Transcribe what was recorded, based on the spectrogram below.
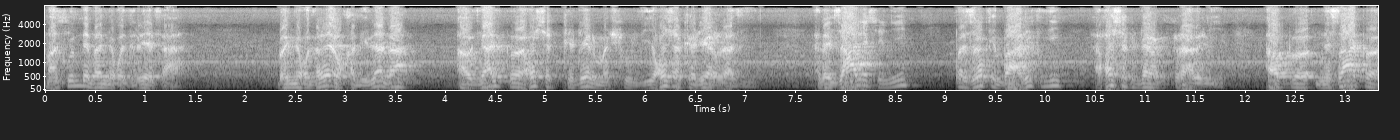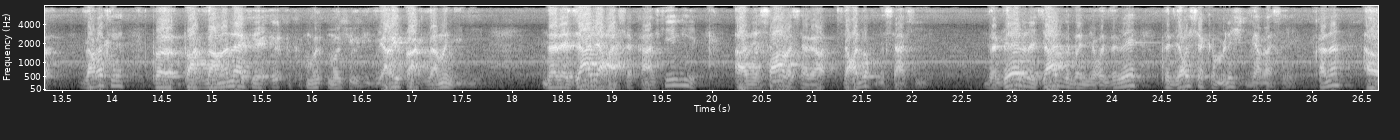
منسوب ده بني غدري سا بني غدري وقبيلة دا او ذلك عشق كبير مشهور دي عشق كبير راضي رجال سني پزرت باریک دی عشق در راولی او نصاب دغه کې پاک دامنه کې مشهور دي هغه پاک دامن دي د رجال عاشقان کېږي او نصاب سره تعلق نساسي د غیر رجال د بني عذره په دغه شکل ملش دغه سي کنه او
